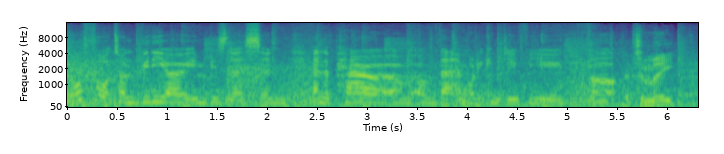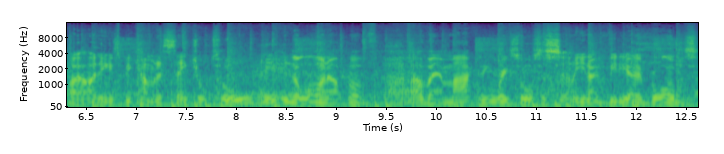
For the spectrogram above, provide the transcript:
your thoughts on video in business and, and the power of, of that and what it can do for you. Uh, to me, I, I think it's become an essential tool in, in the lineup of, of our marketing resources. Certainly, you know, video blogs,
